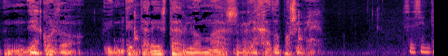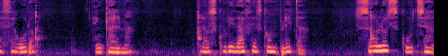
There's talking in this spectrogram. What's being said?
De acuerdo. Intentaré estar lo más relajado posible. Se siente seguro, en calma. La oscuridad es completa. Solo escucha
